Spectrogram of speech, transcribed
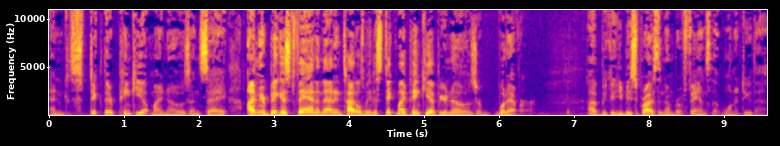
and stick their pinky up my nose and say, "I'm your biggest fan," and that entitles me to stick my pinky up your nose or whatever uh, because you'd be surprised the number of fans that want to do that.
